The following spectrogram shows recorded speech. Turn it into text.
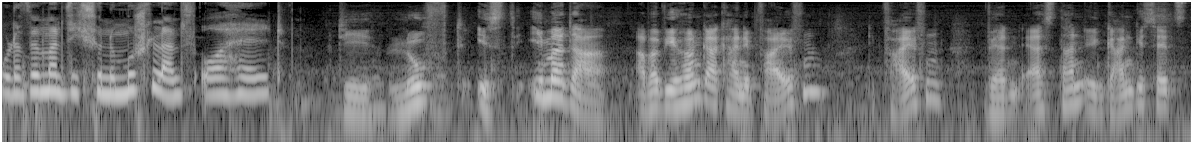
Oder wenn man sich so eine Muschel ans Ohr hält. Die Luft ist immer da, aber wir hören gar keine Pfeifen. Die Pfeifen werden erst dann in Gang gesetzt,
